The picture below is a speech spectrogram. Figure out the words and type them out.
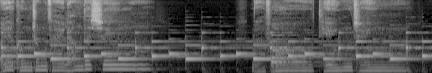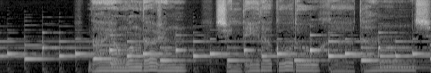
夜空中最亮的星，能否听清那仰望的人心底的孤独和叹息？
